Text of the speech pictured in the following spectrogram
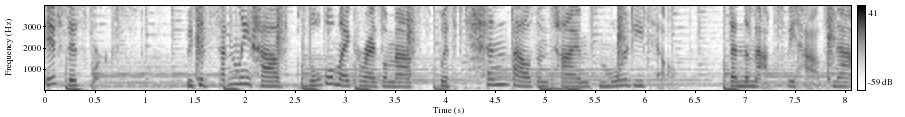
If this works, we could suddenly have global mycorrhizal maps with 10,000 times more detail than the maps we have now.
